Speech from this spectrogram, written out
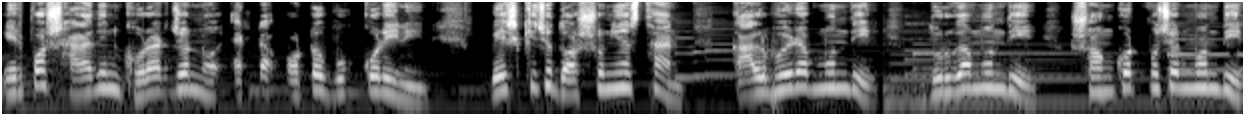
এরপর সারাদিন ঘোরার জন্য একটা অটো বুক করে নিন। বেশ কিছু দর্শনীয় স্থান, কালভৈরব মন্দির, দুর্গা মন্দির, সংকটমোচন মন্দির,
